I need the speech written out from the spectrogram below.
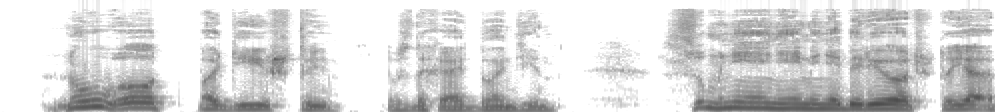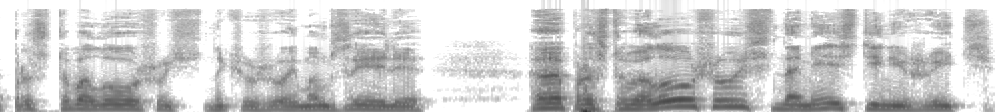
— Ну вот, поди ж ты, — вздыхает блондин. — Сумнение меня берет, что я простоволошусь на чужой мамзеле, а простоволошусь, на месте не жить.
